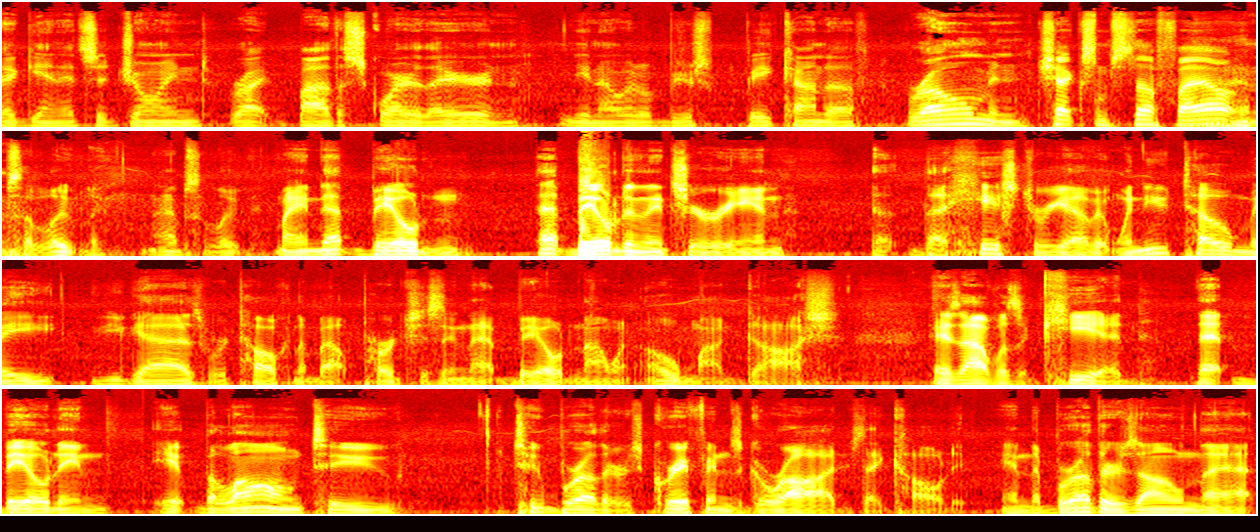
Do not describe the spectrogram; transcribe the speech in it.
again, it's adjoined right by the square there. And you know, it'll just be kind of roam and check some stuff out. Absolutely, absolutely. Man, that building, that building that you're in, the history of it. When you told me you guys were talking about purchasing that building, I went, "Oh my gosh!" As I was a kid, that building it belonged to two brothers, Griffin's Garage, they called it, and the brothers owned that.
